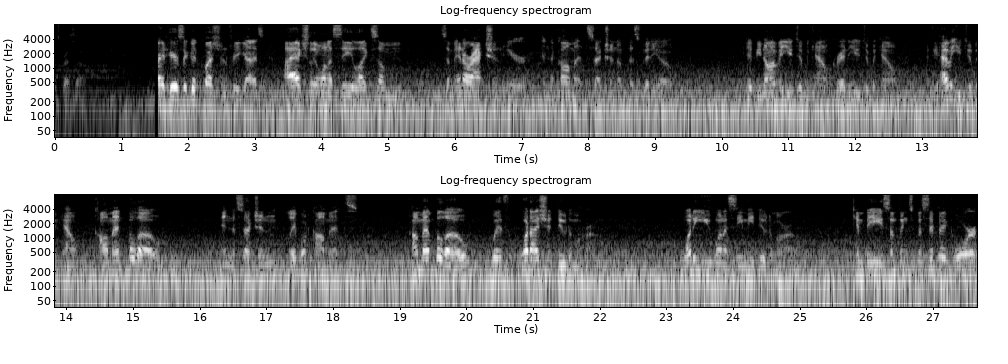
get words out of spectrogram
espresso. All right, here's a good question for you guys. I actually want to see like some some interaction here in the comments section of this video. If you don't have a YouTube account, create a YouTube account. If you have a YouTube account, comment below in the section labeled comments. Comment below with what I should do tomorrow. What do you want to see me do tomorrow? Can be something specific or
